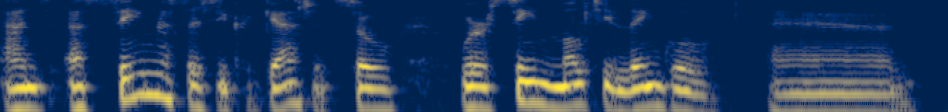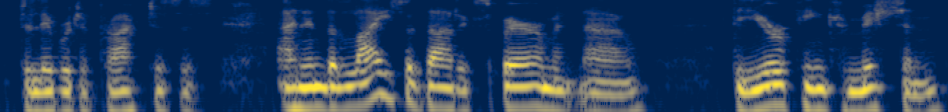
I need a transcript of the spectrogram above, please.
and as seamless as you could get it. So we're seeing multilingual uh, deliberative practices. And in the light of that experiment now, the European Commission,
